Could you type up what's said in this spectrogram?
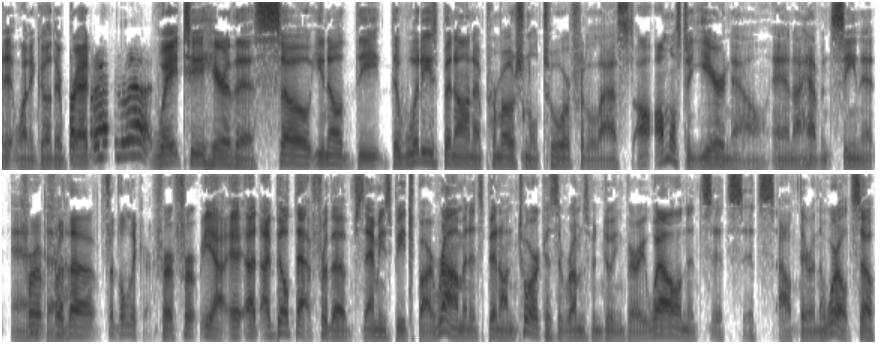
didn't want to go there, Brad. What happened to that? Wait till you hear this. So you know the the Woody's been on a promotional tour for the last al- almost a year now, and I haven't seen it. And for uh, for the for the liquor. for for yeah, I, I built that for the Sammy's Beach Bar rum, and it's been on tour because the rum's been doing very well, and it's it's it's out there in the world. So.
